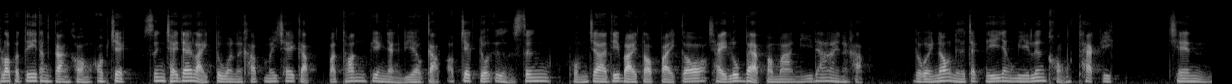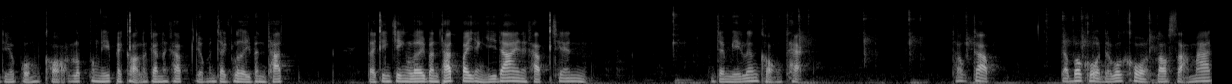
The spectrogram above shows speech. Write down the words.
property ต่างๆของ object ซึ่งใช้ได้หลายตัวนะครับ ไม่ใช่กับ button เพียงอย่างเดียวกับ object ตัวอื่น ซึ่งผมจะอธิบายต่อไปก็ใช้รูปแบบประมาณนี้ได้นะครับ โดยนอกเหนือจากนี้ยังมีเรื่องของ tag อีก เช่น เดี๋ยวผมขอลบตรงนี้ไปก่อนแล้วกันนะครับ เดี๋ยวมันจะเลยบรรทัด แต่จริง ๆ เลยบรรทัดไปอย่างนี้ได้นะครับ เช่น มันจะมีเรื่องของ tag เท่ากับ double quote double quote เราสามารถ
